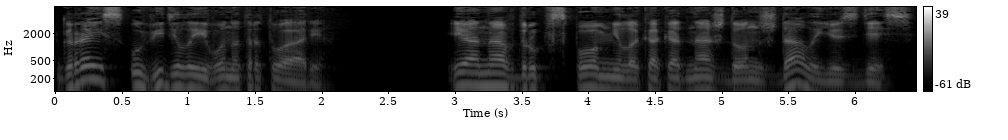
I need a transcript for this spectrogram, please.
Грейс увидела его на тротуаре. И она вдруг вспомнила, как однажды он ждал ее здесь.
